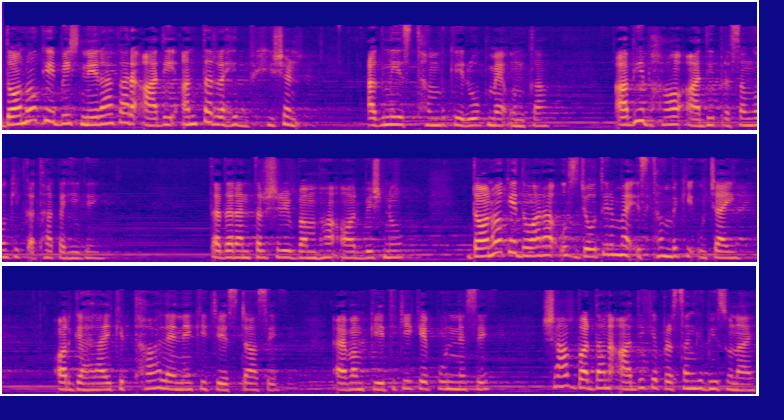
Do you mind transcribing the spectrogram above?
दोनों के बीच निराकार आदि अंतर रहित भीषण अग्नि स्तंभ के रूप में उनका अभिभाव आदि प्रसंगों की कथा कही गई। तदनंतर श्री ब्रह्मा और विष्णु दोनों के द्वारा उस ज्योतिर्मय स्तंभ की ऊंचाई और गहराई की था लेने की चेष्टा से एवं केतकी के पुण्य से शाप वरदान आदि के प्रसंग भी सुनाए।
